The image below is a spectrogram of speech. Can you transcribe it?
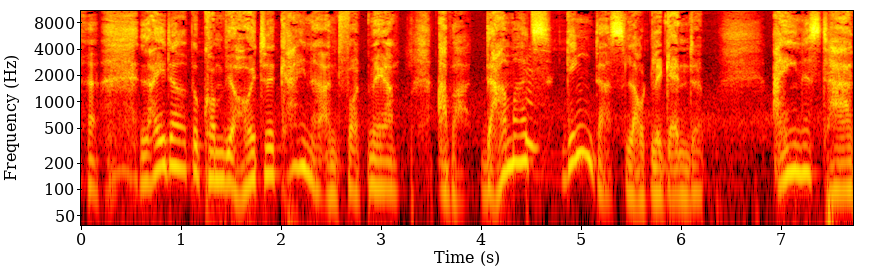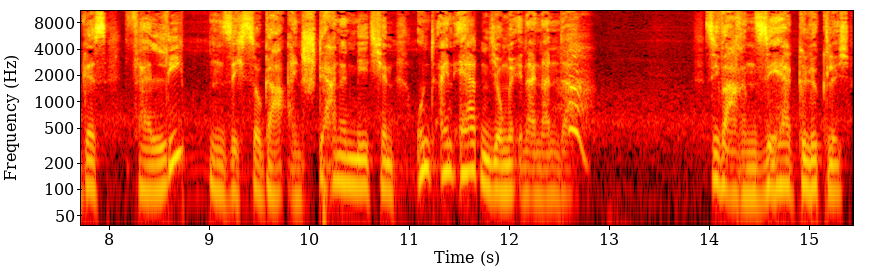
Leider bekommen wir heute keine Antwort mehr. Aber damals hm. ging das laut Legende. Eines Tages verliebten sich sogar ein Sternenmädchen und ein Erdenjunge ineinander. Hm. Sie waren sehr glücklich,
